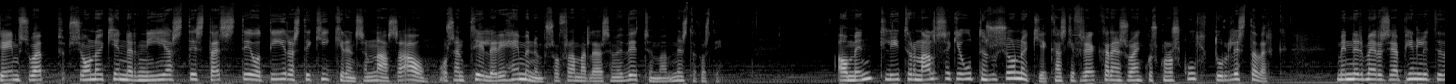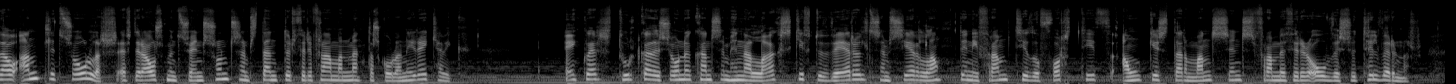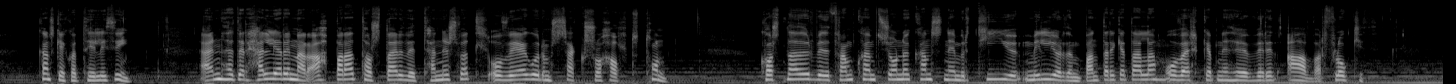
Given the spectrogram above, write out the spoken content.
James Webb sjónaukinn er nýjasti, stærsti og dýrasti kíkirinn sem NASA á og sem til er í heiminum svo framarlega sem við vitum að minnstakosti. Á mynd lítur hann alls ekki út eins og sjónauki, kannski frekar eins og einhvers konar skúltúr listaverk. Minnir meira sig að pínlítið á andlit sólar eftir Ásmund Sveinsson sem stendur fyrir framann mentaskólan í Reykjavík. Einhver tólkaði sjónaukan sem hinn að lagskiptu veröld sem sér langt inn í framtíð og fortíð ángistar mannsins frammið fyrir óvissu tilverunar. Kanski eitthvað til í því. En þetta er heljarinnar apparat á stærði tennisvöll og vegur um 6,5 tonn. Kostnaður við framkvæmt sjónaukans nefnur 10 miljörðum bandaríkjadala og verkefnið hefur verið afar flókið.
